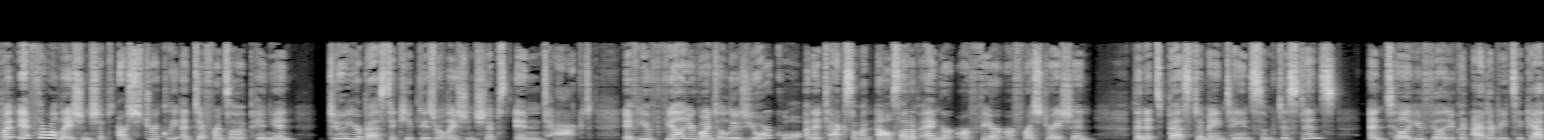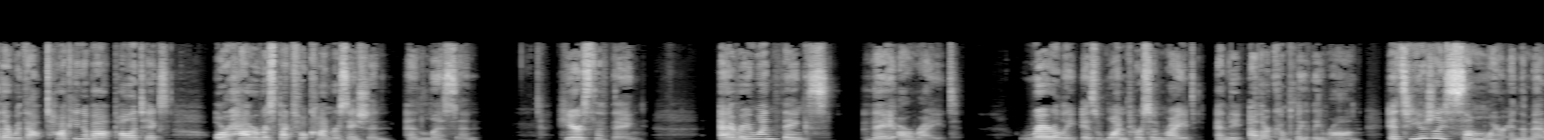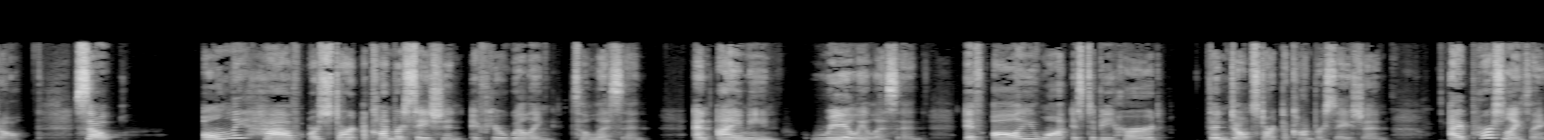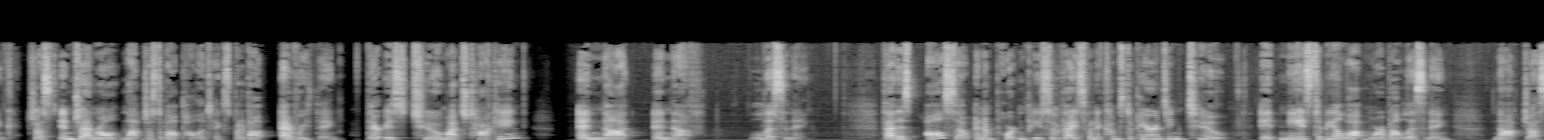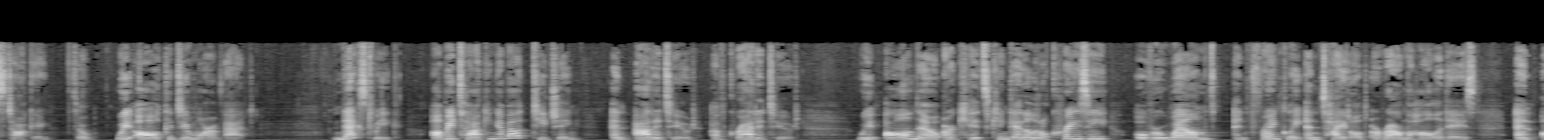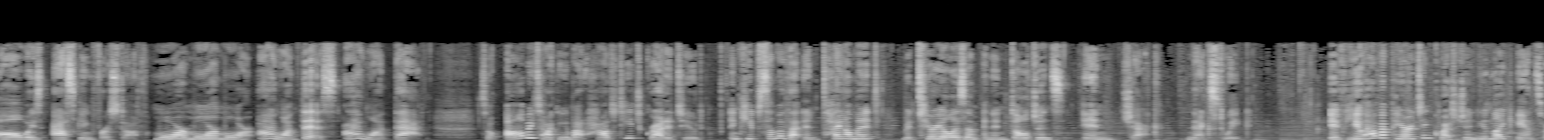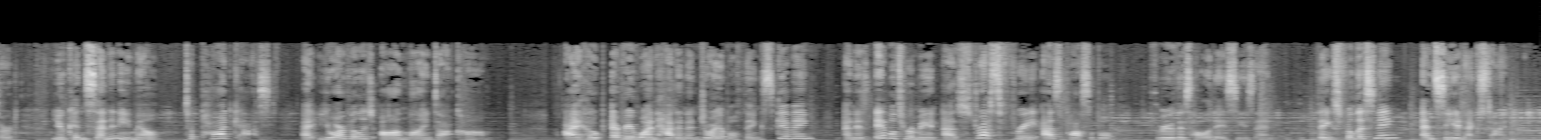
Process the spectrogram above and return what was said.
But if the relationships are strictly a difference of opinion, do your best to keep these relationships intact. If you feel you're going to lose your cool and attack someone else out of anger or fear or frustration, then it's best to maintain some distance until you feel you can either be together without talking about politics or have a respectful conversation and listen. Here's the thing everyone thinks they are right. Rarely is one person right and the other completely wrong. It's usually somewhere in the middle. So, only have or start a conversation if you're willing to listen. And I mean, really listen. If all you want is to be heard, then don't start the conversation. I personally think, just in general, not just about politics, but about everything, there is too much talking and not enough listening. That is also an important piece of advice when it comes to parenting, too. It needs to be a lot more about listening, not just talking. So we all could do more of that. Next week, I'll be talking about teaching an attitude of gratitude. We all know our kids can get a little crazy, overwhelmed, and frankly entitled around the holidays and always asking for stuff more, more, more. I want this, I want that. So, I'll be talking about how to teach gratitude and keep some of that entitlement, materialism, and indulgence in check next week. If you have a parenting question you'd like answered, you can send an email to podcast at yourvillageonline.com. I hope everyone had an enjoyable Thanksgiving and is able to remain as stress free as possible through this holiday season. Thanks for listening and see you next time.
